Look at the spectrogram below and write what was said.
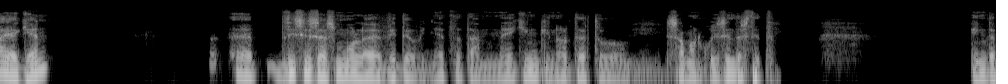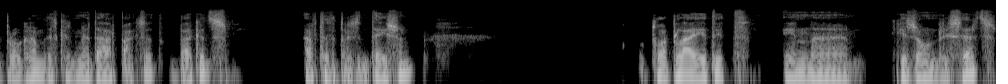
Hi again. Uh, this is a small uh, video vignette that I'm making in order to someone who is interested in the program, the ScreenMed package, package after the presentation to apply it in uh, his own research,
